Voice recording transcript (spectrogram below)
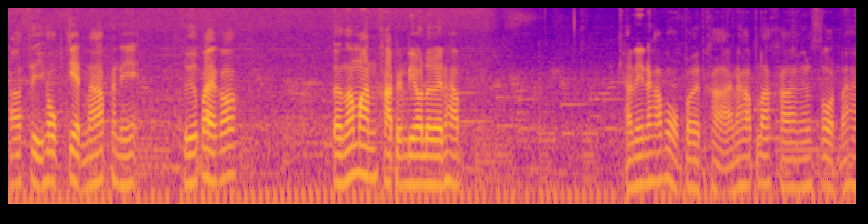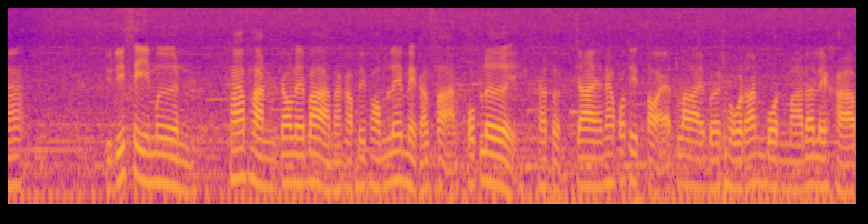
อ่าสี่หกเจ็ดนะครับคันนี้ ซื้อไปก็เติมน้ำมันขับอย่างเดียวเลยนะครับ คันนี้นะครับผมเปิดขายนะครับ ราคาเงินสดนะฮะอยู่ที่ 45,900 บาทนะครับมีพร้อมเล่มเอกสารครบเลยถ้าสนใจนะครับก็ติดต่อแอดไลน์เบอร์โทรด้านบนมาได้เลยครับ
